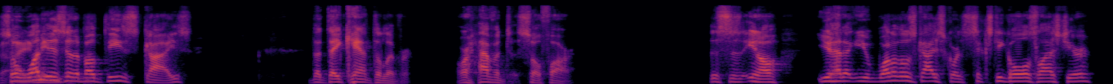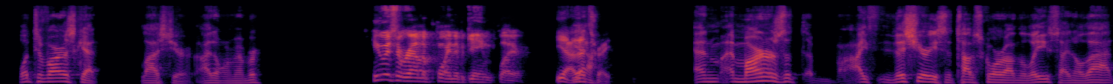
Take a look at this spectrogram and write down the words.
So, I what mean, is it about these guys that they can't deliver or haven't so far? This is, you know, you had a, you one of those guys scored 60 goals last year. What Tavares get last year? I don't remember. He was around a point of game player. Yeah, yeah. that's right. And, and Marner's, a, I this year he's the top scorer on the Leafs. I know that.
